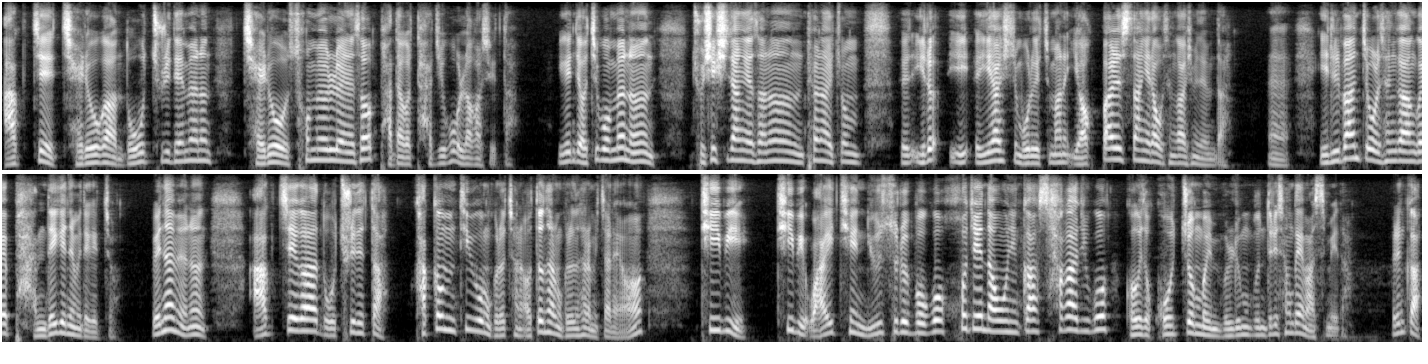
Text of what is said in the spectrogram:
악재 재료가 노출이 되면은 재료 소멸로 인해서 바닥을 다지고 올라갈 수 있다. 이게 이제 어찌 보면은 주식 시장에서는 표현하기 좀 이해, 이해하실지 모르겠지만 역발상이라고 생각하시면 됩니다. 예, 일반적으로 생각한 거에 반대 개념이 되겠죠. 왜냐면은 악재가 노출이 됐다. 가끔 TV 보면 그렇잖아요. 어떤 사람은 그런 사람 있잖아요. TV, TV, YTN 뉴스를 보고 호재 나오니까 사가지고 거기서 고점을 물린 분들이 상당히 많습니다. 그러니까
